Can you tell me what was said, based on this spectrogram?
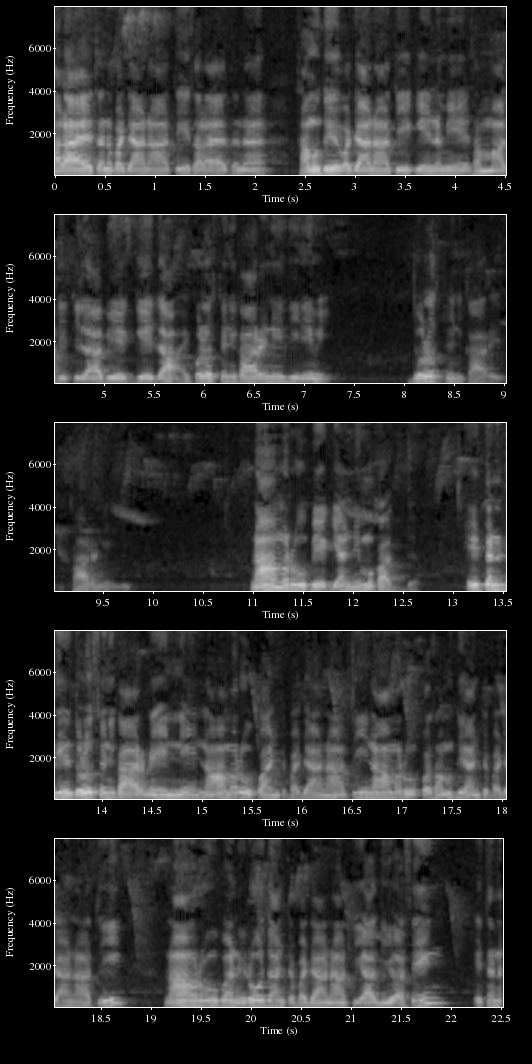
සලායතන පජානාති සලායතන සමුදේ වජානාති කියන මේ සම්මාදිට්ඨිලාභියෙක්ගේ 11 වෙනි කාරණේදී නෙවෙයි. 12 වෙනි කාරණේදී. නාම රූපය කියන්නේ මොකද්ද? එතන තියෙන 12 වෙනි කාරණේ එන්නේ නාම රූපාංච පජානාති නාම රූප සමුදයංච පජානාති නාම රූප නිරෝධංච පජානාති ආදී වශයෙන් එතන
